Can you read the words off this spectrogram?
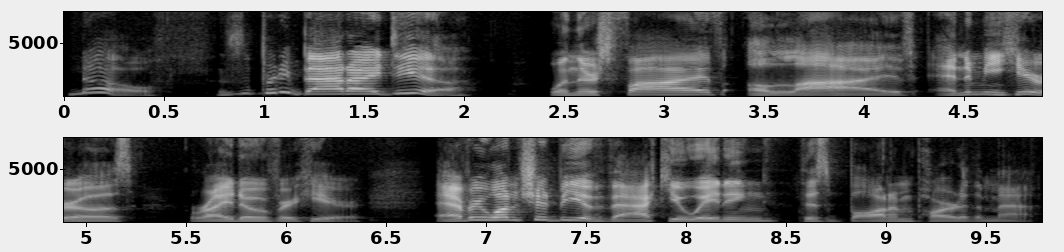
No, this is a pretty bad idea when there's five alive enemy heroes right over here. Everyone should be evacuating this bottom part of the map.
